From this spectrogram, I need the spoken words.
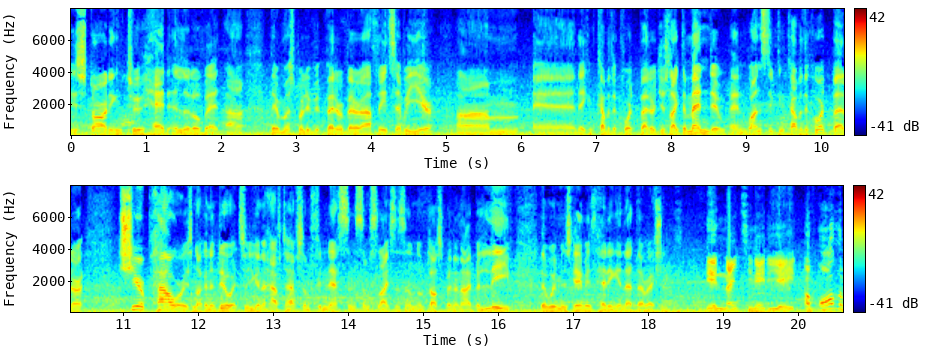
is starting to head a little bit. Uh, they're most probably better better athletes every year. Um, and they can cover the court better, just like the men do. And once they can cover the court better, sheer power is not going to do it. So you're going to have to have some finesse and some slices and some topspin. And I believe the women's game is heading in that direction. In 1988, of all the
